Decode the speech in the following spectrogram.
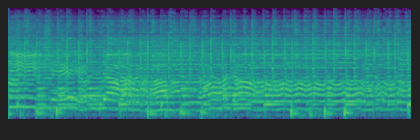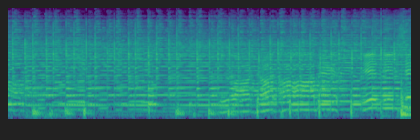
દિશે અંજાર ગાવના જા. એવા જાખા રે એ દિશે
